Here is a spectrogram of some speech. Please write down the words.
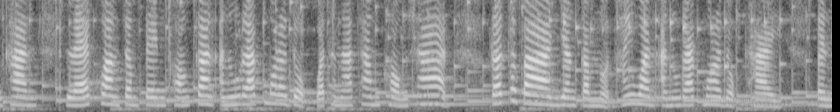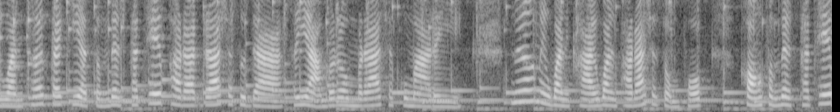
ำคัญ และความจำเป็นของการอนุรักษ์มรดกวัฒนธรรมของชาติ รัฐบาลยังกำหนดให้วันอนุรักษ์มรดกไทย เป็นวันเทิดพระเกียรติสมเด็จพระเทพรัตนราชสุดา สยามบรมราชกุมารี เนื่องในวันคล้ายวันพระราชสมภพของสมเด็จพระเทพ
